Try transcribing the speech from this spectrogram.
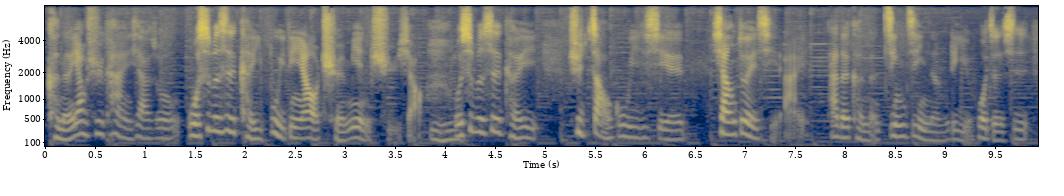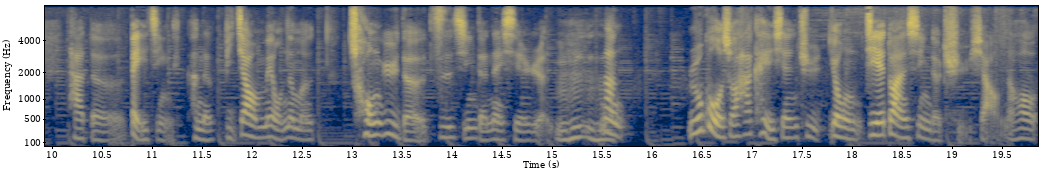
可能要去看一下，说我是不是可以不一定要全面取消，我是不是可以去照顾一些相对起来他的可能经济能力或者是他的背景可能比较没有那么。充裕的资金的那些人，那如果说他可以先去用阶段性的取消，然后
